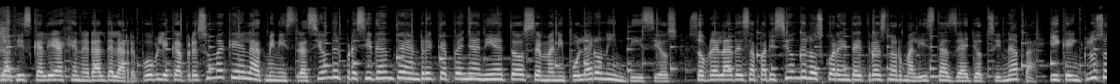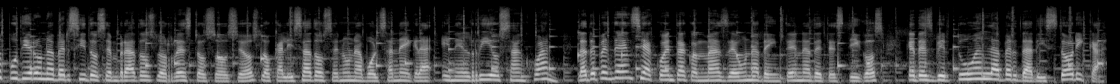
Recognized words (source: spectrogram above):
La Fiscalía General de la República presume que en la administración del presidente Enrique Peña Nieto se manipularon indicios sobre la desaparición de los 43 normalistas de Ayotzinapa y que incluso pudieron haber sido sembrados los restos óseos localizados en una bolsa negra en el río San Juan. La dependencia cuenta con más de una veintena de testigos que desvirtúan la verdad histórica,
